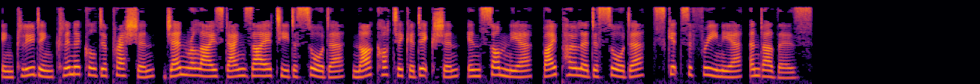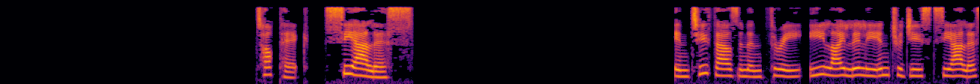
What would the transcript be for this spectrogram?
including clinical depression, generalized anxiety disorder, narcotic addiction, insomnia, bipolar disorder, schizophrenia, and others. Topic Cialis In 2003, Eli Lilly introduced Cialis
